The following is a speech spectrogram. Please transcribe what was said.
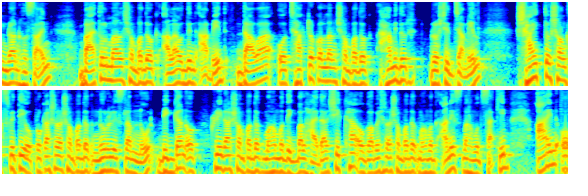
ইমরান হোসাইন, বায়তুল মাল সম্পাদক আলাউদ্দিন আবিদ, দাওয়া ও ছাত্র কল্যাণ সম্পাদক হামিদুর রশিদ জামিল সাহিত্য, সংস্কৃতি ও প্রকাশনা সম্পাদক নুরুল ইসলাম নূর, বিজ্ঞান ও ক্রীড়া সম্পাদক মোহাম্মদ ইকবাল হায়দার, শিক্ষা ও গবেষণা সম্পাদক মোহাম্মদ আনিস মাহমুদ সাকিব, আইন ও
